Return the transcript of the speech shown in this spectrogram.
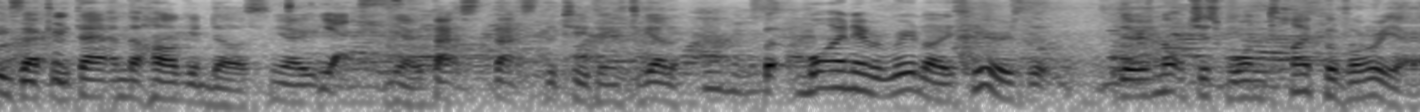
exactly that, and the Häagen-Dazs. You know, Yes. you know that's that's the two things together. But what I never realised here is that there's not just one type of Oreo.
